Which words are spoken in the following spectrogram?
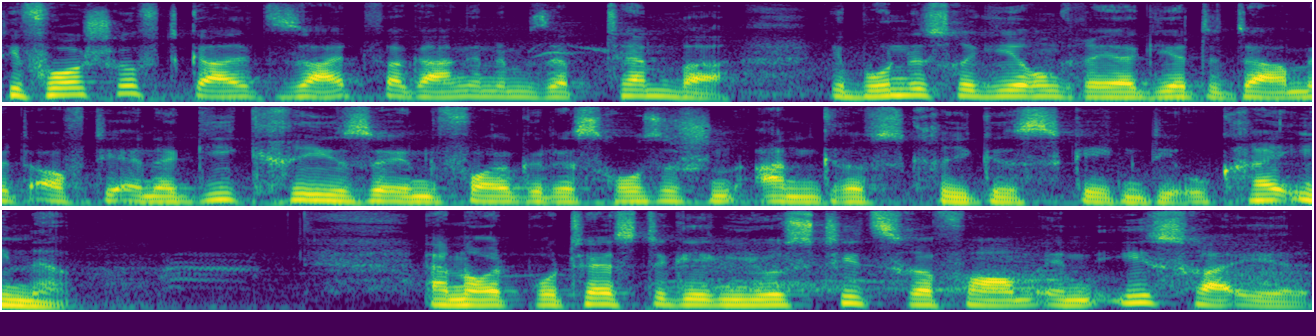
Die Vorschrift galt seit vergangenem September. Die Bundesregierung reagierte damit auf die Energiekrise infolge des russischen Angriffskrieges gegen die Ukraine. Erneut Proteste gegen Justizreform in Israel.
